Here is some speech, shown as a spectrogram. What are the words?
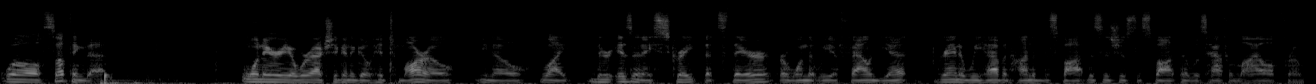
well, something that one area we're actually going to go hit tomorrow, you know, like there isn't a scrape that's there or one that we have found yet. Granted, we haven't hunted the spot. This is just the spot that was half a mile from,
